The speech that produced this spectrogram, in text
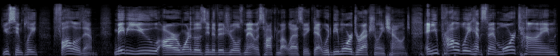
you simply follow them. Maybe you are one of those individuals Matt was talking about last week that would be more directionally challenged. And you probably have spent more time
